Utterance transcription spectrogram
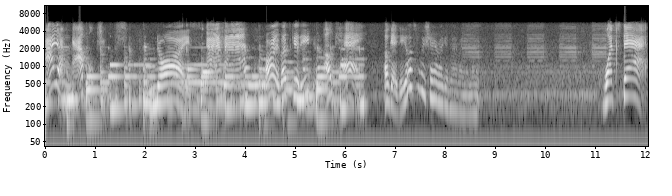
I have apple juice. Nice. Uh-huh. Alright, let's get eating. Okay. Okay, do you have to share again in a minute? What's that?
